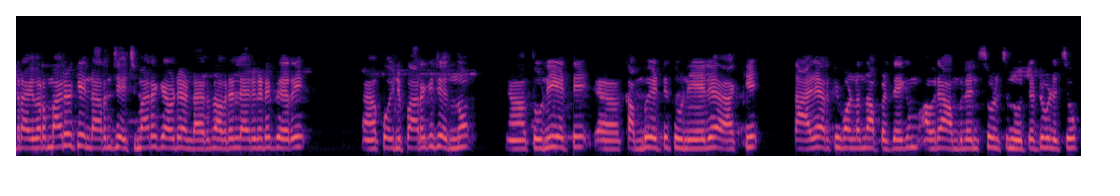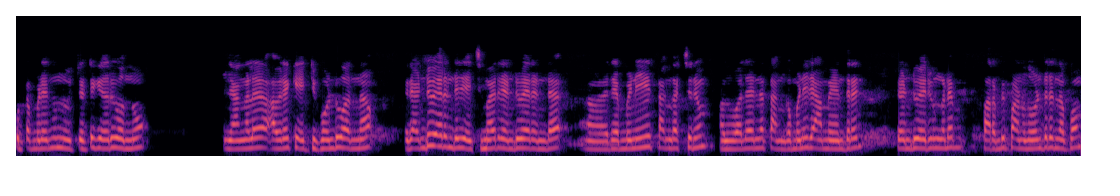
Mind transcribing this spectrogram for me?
ഡ്രൈവർമാരും ഒക്കെ ഉണ്ടായിരുന്നു ചേച്ചിമാരൊക്കെ അവിടെ ഉണ്ടായിരുന്നു. അവരെല്ലാവരും കൂടെ കയറി കൊയിനിപ്പാറയ്ക്ക് ചെന്നു. തുണി കെട്ടി കമ്പ് കെട്ടി തുണിയിൽ ആക്കി താഴെ ഇറക്കി കൊണ്ടുവന്ന്. അപ്പോഴത്തേക്കും അവർ ആംബുലൻസ് വിളിച്ച് നൂറ്റെട്ട് വിളിച്ചു. കുട്ടമ്പടിയിൽ നിന്ന് നൂറ്റെട്ട് കയറി വന്നു. ഞങ്ങൾ അവരെ കയറ്റിക്കൊണ്ട് വന്ന് രണ്ടുപേരുണ്ട് ചേച്ചിമാർ രണ്ടുപേരുണ്ട്. രമണി തങ്കച്ചനും അതുപോലെ തന്നെ തങ്കമണി രാമേന്ദ്രൻ രണ്ടുപേരും കൂടെ പറമ്പിൽ പണിതുകൊണ്ടിരുന്നപ്പം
